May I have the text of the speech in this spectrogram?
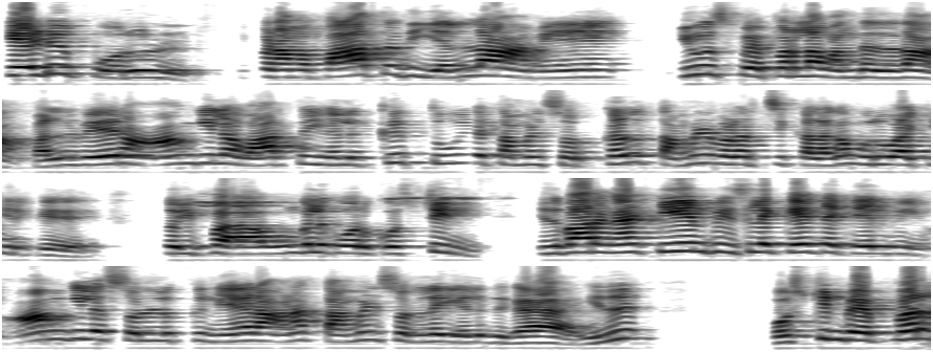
கெடு பொருள். இப்போ நம்ம பார்த்தது எல்லாமே நியூஸ் பேப்பர்ல வந்ததுதான். பல்வேறு ஆங்கில வார்த்தைகளுக்கு தூய தமிழ் சொற்கள் தமிழ் வளர்ச்சி கழகம் உருவாக்கி இருக்கு ஸோ இப்போ உங்களுக்கு ஒரு கொஸ்டின் இது பாருங்க டிஎன்பிசில கேட்ட கேள்வி. ஆங்கில சொல்லுக்கு நேரான தமிழ் சொல்லை எழுதுக. இது கொஸ்டின் பேப்பர்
